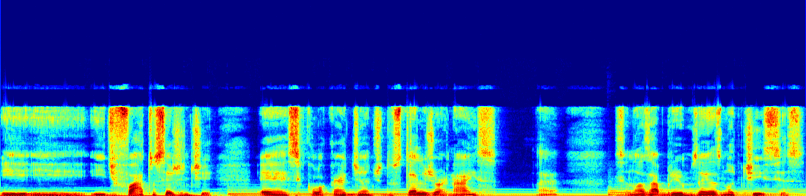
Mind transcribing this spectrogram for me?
E, e, e, de fato, se a gente é, se colocar diante dos telejornais, né? se nós abrirmos aí as notícias,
